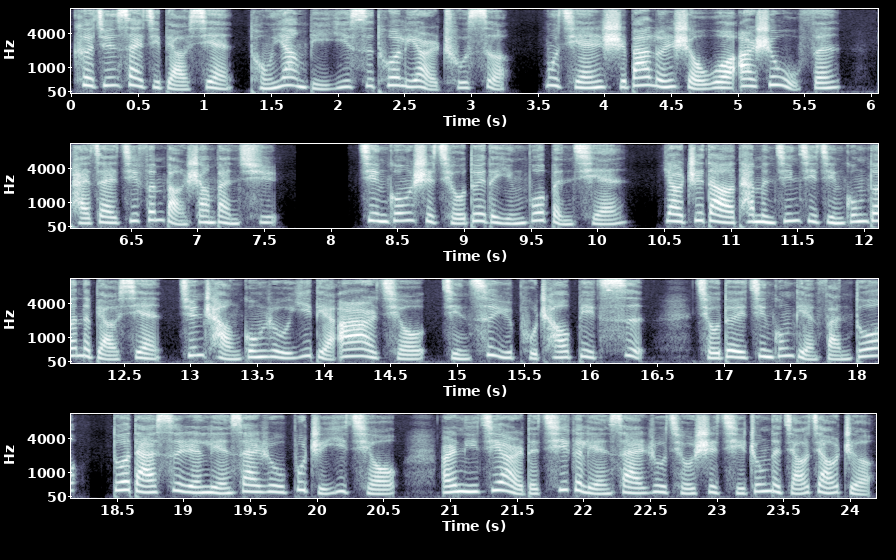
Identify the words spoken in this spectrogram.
客军赛季表现同样比伊斯托里尔出色，目前十八轮手握二十五分，排在积分榜上半区。进攻是球队的赢波本钱。要知道，他们经济进攻端的表现，均场攻入一点二二球，仅次于葡超 Big 四。球队进攻点繁多，多达四人联赛入不止一球，而尼基尔的七个联赛入球是其中的佼佼者。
